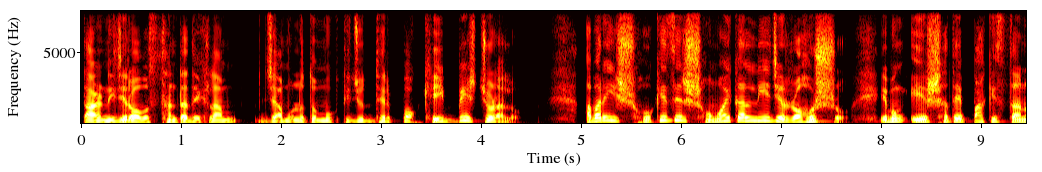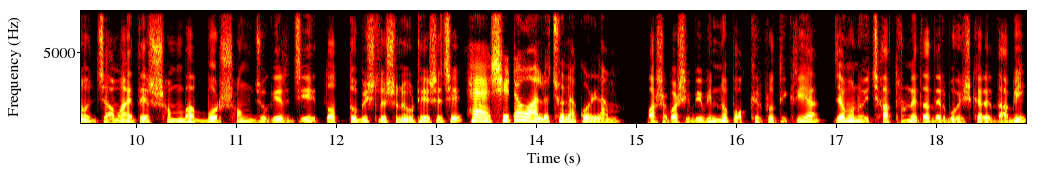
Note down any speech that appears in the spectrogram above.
তার নিজের অবস্থানটা দেখলাম যা মূলত মুক্তিযুদ্ধের পক্ষেই বেশ জোরালো। আবার এই শোকেজের সময়কাল নিয়ে যে রহস্য এবং এর সাথে পাকিস্তান ও জামায়াতের সম্ভাব্যর সংযোগের যে তত্ত্ব বিশ্লেষণে উঠে এসেছে হ্যাঁ সেটাও আলোচনা করলাম। পাশাপাশি বিভিন্ন পক্ষের প্রতিক্রিয়া, যেমন ওই ছাত্রনেতাদের বহিষ্কারের দাবি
